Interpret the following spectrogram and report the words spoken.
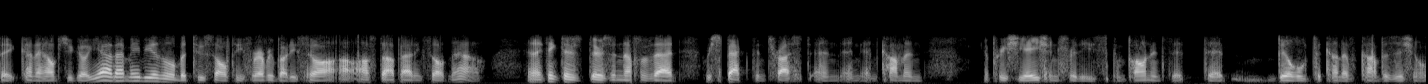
that kind of helps you go, yeah, that maybe is a little bit too salty for everybody, so I'll, I'll stop adding salt now. And I think there's there's enough of that respect and trust and, and, and common appreciation for these components that that build the kind of compositional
